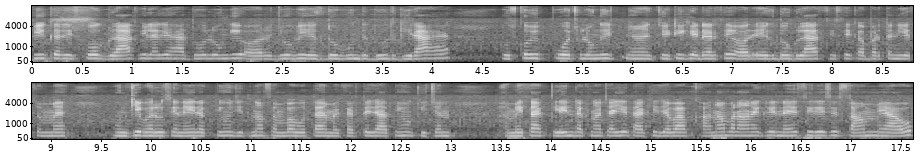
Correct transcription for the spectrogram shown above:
पी कर इसको ग्लास भी लगे हाथ धो लूँगी और जो भी एक दो बूंद दूध गिरा है, उसको भी पोछ लूँगी चीटी के डर से और एक दो ग्लास शीशे का बर्तन ये सब मैं उनके भरोसे नहीं रखती हूँ। जितना संभव होता है मैं करते जाती हूँ। किचन हमेशा क्लीन रखना चाहिए ताकि जब आप खाना बनाने के लिए नए सिरे से शाम में आओ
